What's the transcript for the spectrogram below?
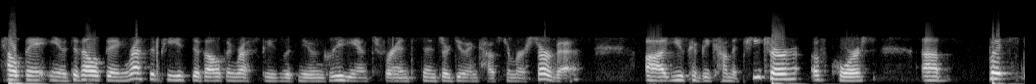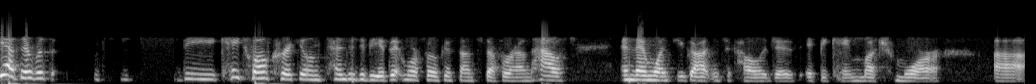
helping, you know, developing recipes, developing recipes with new ingredients, for instance, or doing customer service. Uh, you could become a teacher, of course. Uh, but yeah, there was the K 12 curriculum tended to be a bit more focused on stuff around the house. And then once you got into colleges, it became much more uh,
